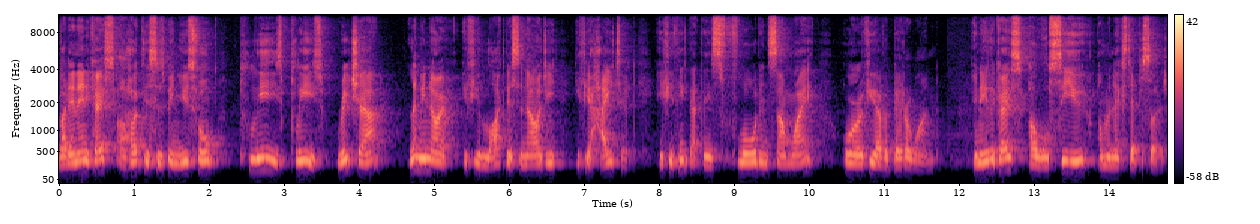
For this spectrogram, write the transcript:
But in any case, I hope this has been useful. Please, please reach out. Let me know if you like this analogy, if you hate it, if you think that there's flawed in some way, or if you have a better one. In either case, I will see you on the next episode.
